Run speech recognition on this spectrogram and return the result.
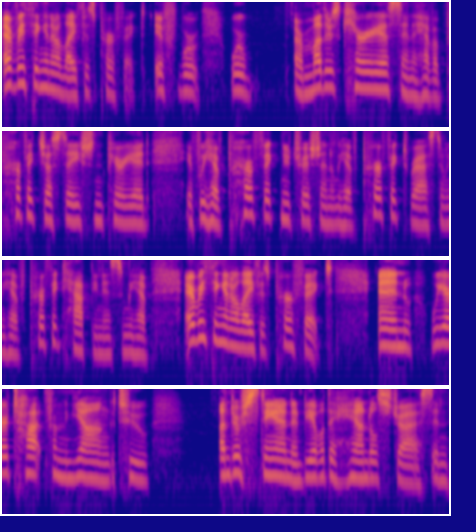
everything in our life is perfect. If we're we're our mothers carry us and have a perfect gestation period, if we have perfect nutrition and we have perfect rest and we have perfect happiness and we have everything in our life is perfect, and we are taught from young to understand and be able to handle stress and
